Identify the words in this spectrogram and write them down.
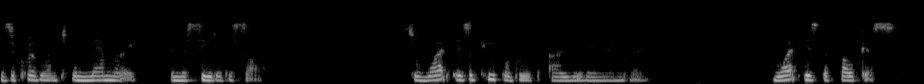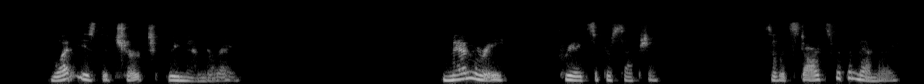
as equivalent to the memory in the seed of the soul. So, what is a people group are you remembering? What is the focus? What is the church remembering? Memory creates a perception. So it starts with a memory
